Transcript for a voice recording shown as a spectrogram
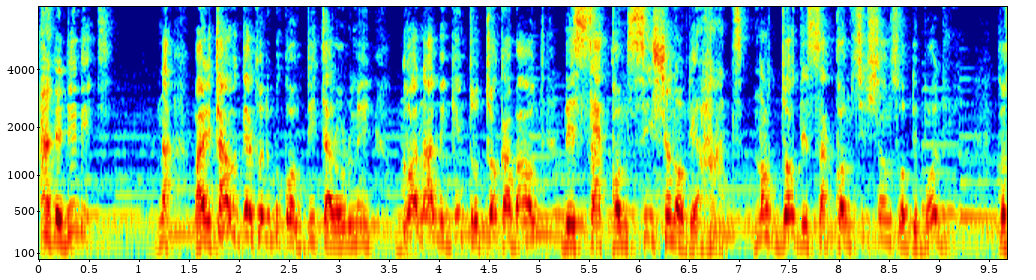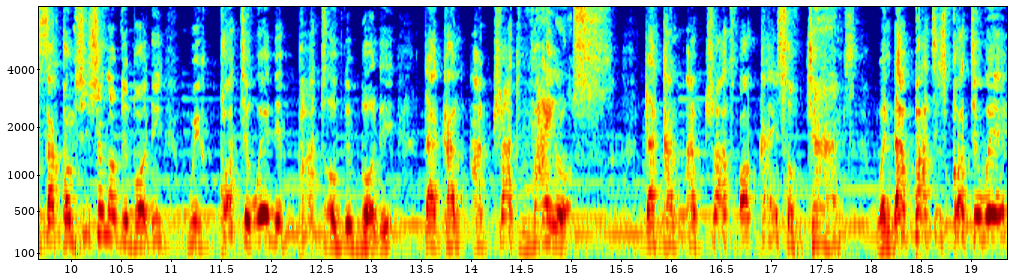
And they did it. Now, by the time we get to the book of Deuteronomy, God now begin to talk about the circumcision of the heart, not just the circumcisions of the body. Because circumcision of the body will cut away the part of the body that can attract virus, that can attract all kinds of germs. When that part is cut away,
